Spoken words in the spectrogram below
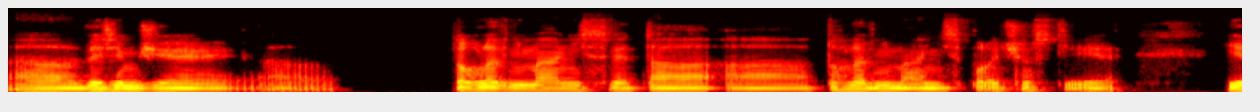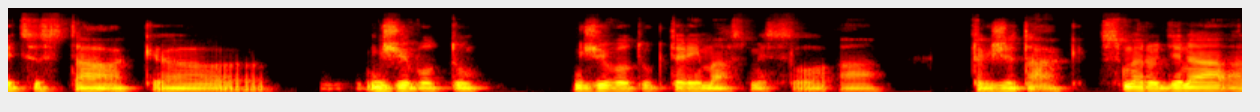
a věřím, že a tohle vnímání světa a tohle vnímání společnosti je, je cesta k, k životu, k životu, který má smysl a takže tak, jsme rodina a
